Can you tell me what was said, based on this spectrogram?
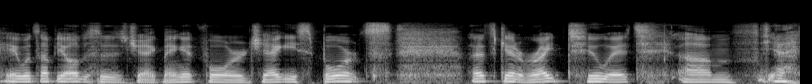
Hey, what's up, y'all? This is Jag Manget for Jaggy Sports. Let's get right to it. Um, yeah,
